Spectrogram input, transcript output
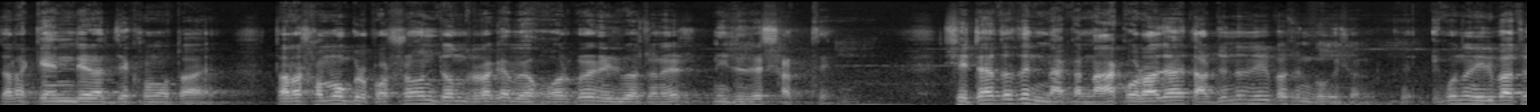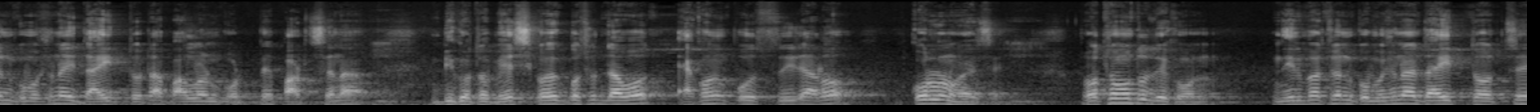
যারা কেন্দ্রের রাজ্যে ক্ষমতায়, তারা সমগ্র প্রশাসন যন্ত্রটাকে ব্যবহার করে নির্বাচনের নিজেদের স্বার্থে। সেটা যাতে না না করা যায়, তার জন্য নির্বাচন কমিশন। কিন্তু নির্বাচন কমিশন এই দায়িত্বটা পালন করতে পারছে না। বিগত বেশ কয়েক বছর যাবৎ এখন পরিস্থিতিটা আরও করুণ হয়েছে। প্রথমত দেখুন, নির্বাচন কমিশনের দায়িত্ব হচ্ছে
